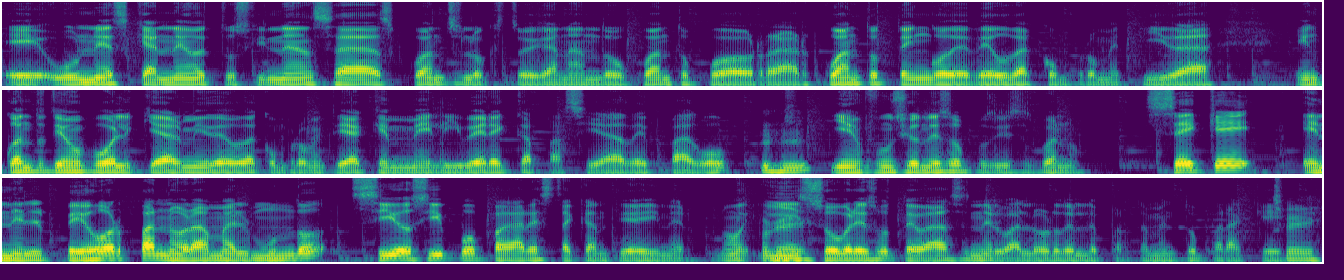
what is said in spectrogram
eh, un escaneo de tus finanzas, cuánto es lo que estoy ganando, cuánto puedo ahorrar, cuánto tengo de deuda comprometida, en cuánto tiempo puedo liquidar mi deuda comprometida que me libere capacidad de pago. Y en función de eso, pues dices, bueno, sé que en el peor panorama del mundo, sí o sí puedo pagar esta cantidad de dinero, ¿no? Y sobre eso te vas en el valor del departamento para que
